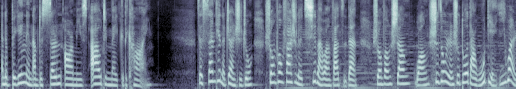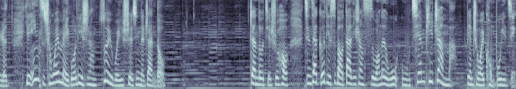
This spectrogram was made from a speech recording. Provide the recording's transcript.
and the beginning of the Southern Army's ultimate decline. 在三天的战事中，双方发射了七百万发子弹，双方伤亡失踪人数多达五点一万人，也因此成为美国历史上最为血腥的战斗。战斗结束后，仅在格底斯堡大地上死亡的五五千匹战马便成为恐怖一景。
